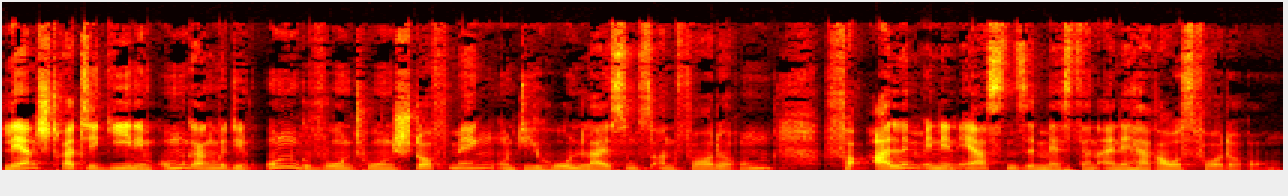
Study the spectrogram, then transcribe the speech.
Lernstrategien im Umgang mit den ungewohnt hohen Stoffmengen und die hohen Leistungsanforderungen vor allem in den ersten Semestern eine Herausforderung.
